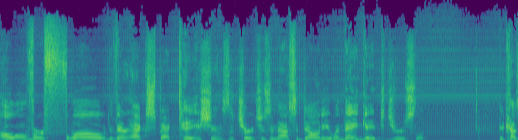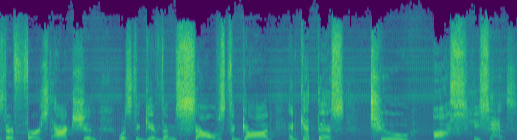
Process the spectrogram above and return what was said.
overflowed their expectations, the churches in Macedonia, when they gave to Jerusalem. Because their first action was to give themselves to God, and get this, to us, he says.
